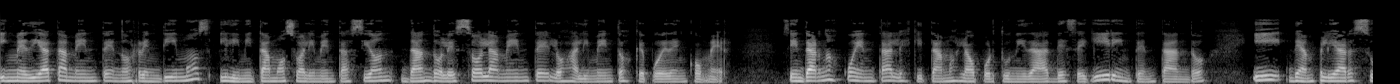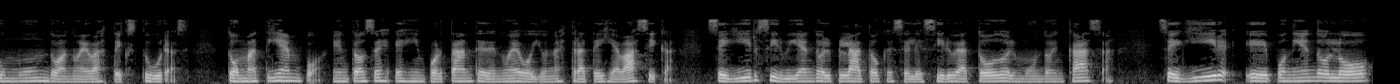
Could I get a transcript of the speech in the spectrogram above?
inmediatamente nos rendimos y limitamos su alimentación dándoles solamente los alimentos que pueden comer. Sin darnos cuenta, les quitamos la oportunidad de seguir intentando y de ampliar su mundo a nuevas texturas toma tiempo, entonces es importante de nuevo y una estrategia básica, seguir sirviendo el plato que se le sirve a todo el mundo en casa, seguir eh, poniéndolo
